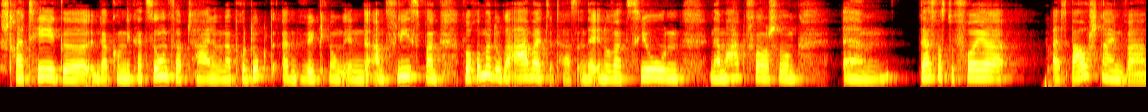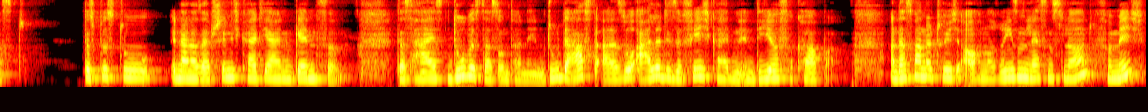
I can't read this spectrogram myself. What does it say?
Stratege in der Kommunikationsabteilung, in der Produktentwicklung, in, am Fließband, wo auch immer du gearbeitet hast, in der Innovation, in der Marktforschung, ähm, das, was du vorher als Baustein warst, das bist du in deiner Selbstständigkeit ja in Gänze. Das heißt, du bist das Unternehmen. Du darfst also alle diese Fähigkeiten in dir verkörpern. Und das war natürlich auch eine riesen Lessons learned für mich,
